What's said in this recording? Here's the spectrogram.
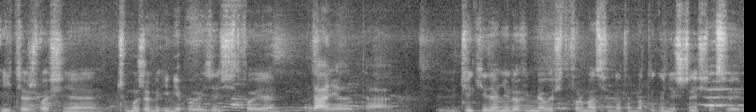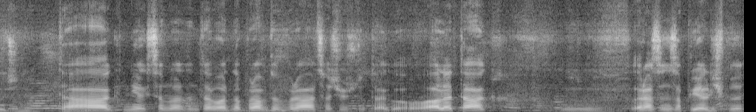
I też właśnie, czy możemy imię powiedzieć twoje? Daniel, tak. Dzięki Danielowi miałeś informację na temat tego nieszczęścia w swojej rodzinie. Tak, nie chcę na ten temat naprawdę wracać już do tego, ale tak, y, razem zapijaliśmy.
